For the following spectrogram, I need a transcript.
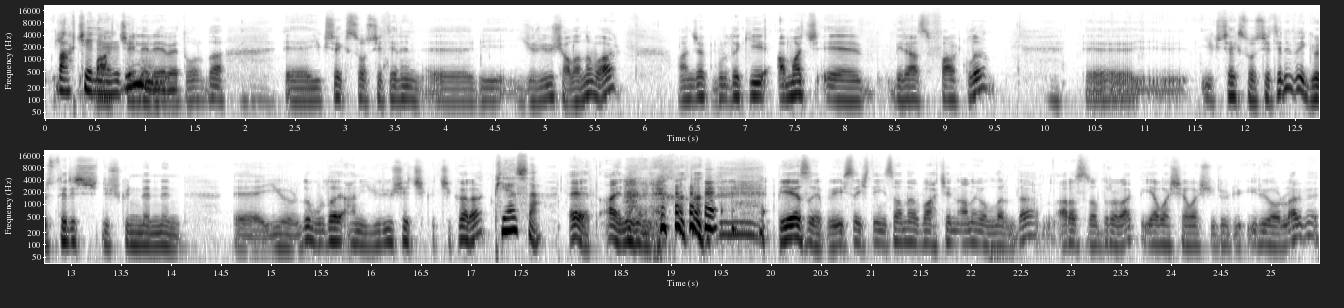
işte Bahçeleri değil mi? bahçeleri, evet orada e, yüksek sosyetenin e, bir yürüyüş alanı var. Ancak buradaki amaç e, biraz farklı. E, yüksek sosyetenin ve gösteriş düşkünlerinin e, yurdu. Burada hani yürüyüşe çık çıkarak Piyasa. Evet aynen öyle. Piyasa yapıyor. İşte, işte insanlar bahçenin ana yollarında ara sıra durarak yavaş yavaş yürü, yürüyorlar ve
